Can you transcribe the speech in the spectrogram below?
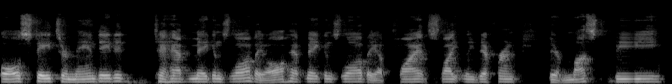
all states are mandated to have Megan's Law. They all have Megan's Law. They apply it slightly different. There must be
